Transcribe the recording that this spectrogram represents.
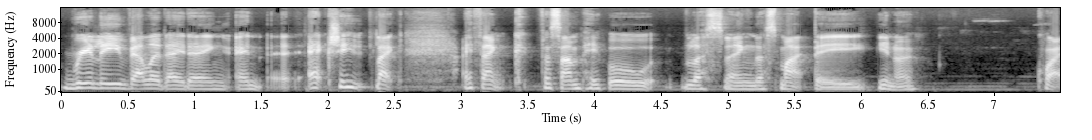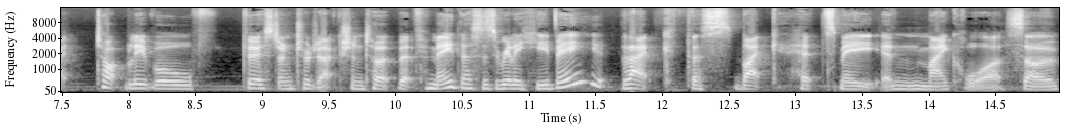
really validating and actually like i think for some people listening this might be you know quite top level first introduction to it but for me this is really heavy. Like this like hits me in my core. So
